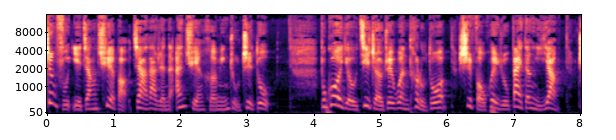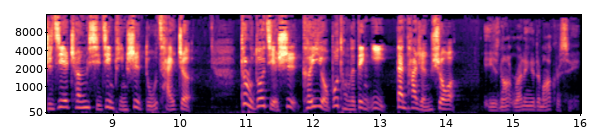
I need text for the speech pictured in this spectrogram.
政府也将确保加拿大人的安全和民主制度。不过，有记者追问特鲁多是否会如拜登一样直接称习近平是独裁者，特鲁多解释可以有不同的定义，但他仍说。He's not running a democracy.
